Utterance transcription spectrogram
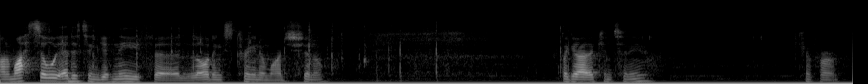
أنا ما راح أسوي editing هني في ال loading screen وما ادري شنو طق على continue. Confirm.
